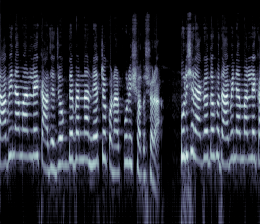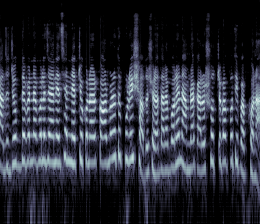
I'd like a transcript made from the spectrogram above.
দাবি না মানলে কাজে যোগ দেবেন না নেত্রকোনার পুলিশ সদস্যরা। পুলিশের এগারো দফা দাবি না মানলে কাজে যোগ দেবেন না বলে জানিয়েছেন নেত্রকোনার কর্মরত পুলিশ সদস্যরা। তারা বলেন, আমরা কারও শত্রু বা প্রতিপক্ষ না।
